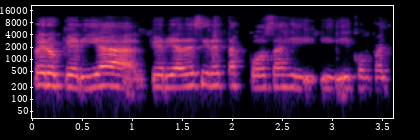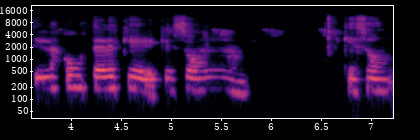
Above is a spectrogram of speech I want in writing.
pero quería, quería decir estas cosas y, compartirlas con ustedes que, son, que son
